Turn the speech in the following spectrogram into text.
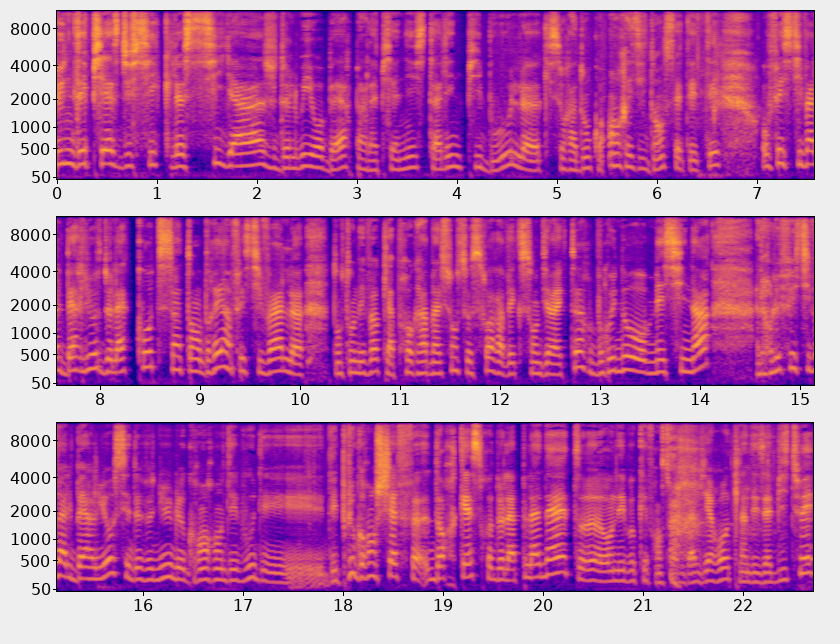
L'une des pièces du cycle Sillage de Louis Aubert par la pianiste Aline Piboul, euh, qui sera donc en résidence cet été au Festival Berlioz de la Côte Saint-André, un festival dont on évoque la programmation ce soir avec son directeur Bruno Messina. Alors le Festival Berlioz est devenu le grand rendez-vous des, des plus grands chefs d'orchestre de la planète. Euh, on évoquait François Xavier Roth, l'un des habitués.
